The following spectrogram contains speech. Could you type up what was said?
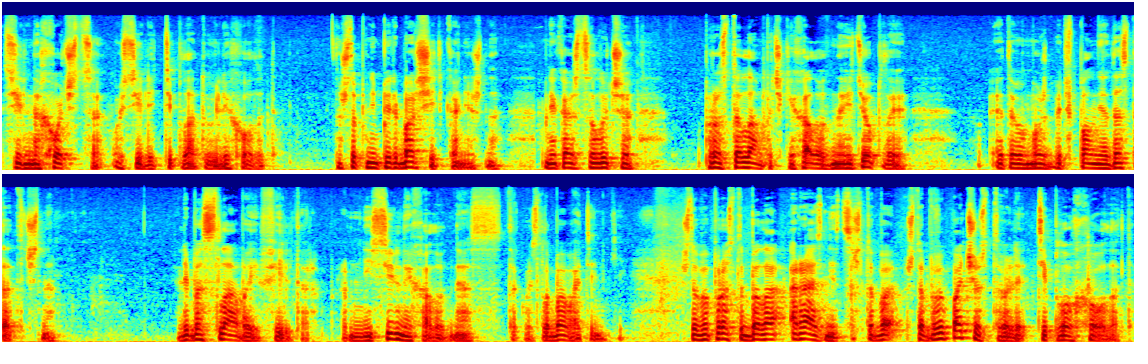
сильно хочется усилить теплоту или холод. Ну, чтобы не переборщить, конечно. Мне кажется, лучше просто лампочки холодные и теплые. Этого может быть вполне достаточно. Либо слабый фильтр, не сильный холодный, а такой слабоватенький. Чтобы просто была разница, чтобы, чтобы вы почувствовали тепло-холод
